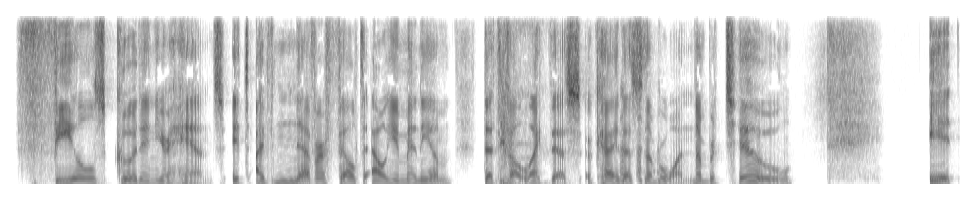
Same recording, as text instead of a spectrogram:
feels good in your hands. It's I've never felt aluminium that felt like this, okay? That's number 1. Number 2, it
